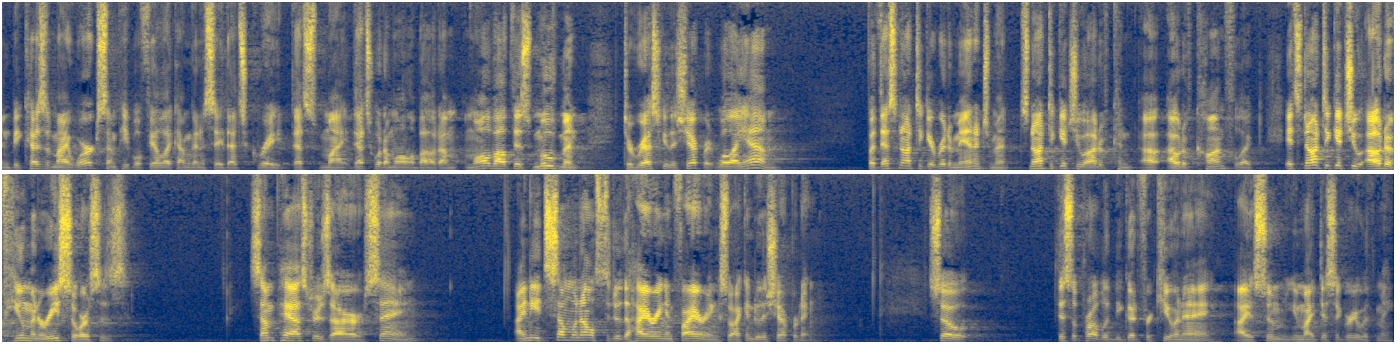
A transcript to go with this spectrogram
And because of my work, some people feel like I'm going to say, that's great. That's, my, that's what I'm all about. I'm, I'm all about this movement to rescue the shepherd. Well, I am. But that's not to get rid of management. It's not to get you out of, con, uh, out of conflict. It's not to get you out of human resources. Some pastors are saying, I need someone else to do the hiring and firing so I can do the shepherding. So this will probably be good for Q&A. I assume you might disagree with me.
